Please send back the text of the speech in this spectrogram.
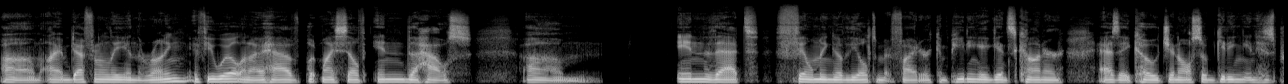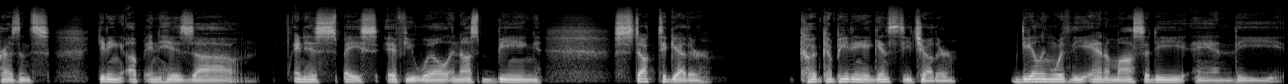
Um, I am definitely in the running, if you will, and I have put myself in the house um, in that filming of The Ultimate Fighter, competing against Conor as a coach, and also getting in his presence, getting up in his uh, in his space, if you will, and us being stuck together, co- competing against each other dealing with the animosity and the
